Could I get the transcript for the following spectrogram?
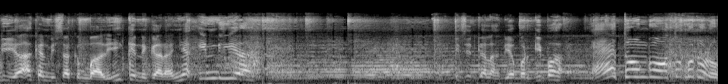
dia akan bisa kembali ke negaranya India. Izinkanlah dia pergi, Pak. Eh, tunggu, tunggu dulu.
